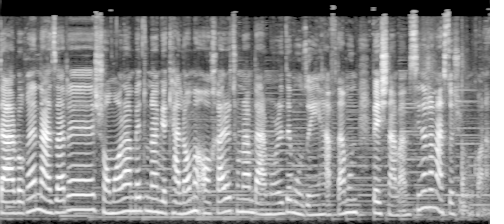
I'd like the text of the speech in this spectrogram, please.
در واقع نظر شما رو هم بدونم یا کلام آخرتونم در مورد موضوع این هفتهمون بشنوم. سینا جان از تو شروع می‌کنم.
